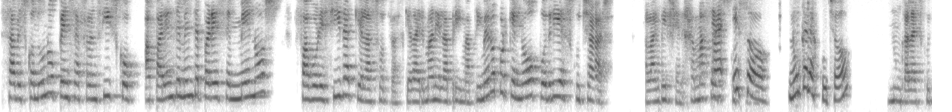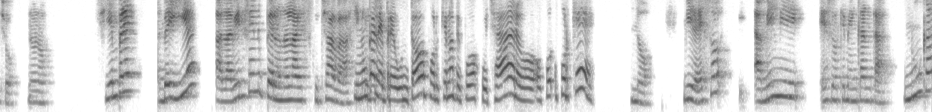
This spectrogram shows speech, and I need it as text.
Sabes, cuando uno piensa Francisco, aparentemente parece menos favorecida que las otras, que la hermana y la prima. Primero porque no podría escuchar a la Virgen. Jamás ah, Eso, ¿nunca la escuchó? Nunca la escuchó, no, no. Siempre veía a la Virgen, pero no la escuchaba. Así ¿Y nunca le preguntó por qué no te puedo escuchar o, por, qué? No. Mira, eso a mí es lo que me encanta. Nunca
